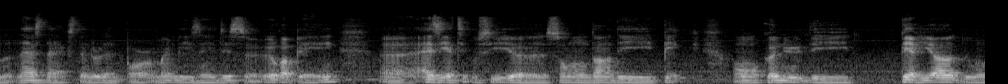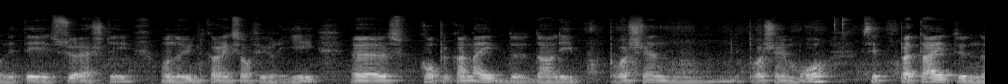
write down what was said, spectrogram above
le Nasdaq, Standard Poor's, même les indices européens, asiatiques aussi, sont dans des pics, ont connu des périodes où on était suracheté. On a eu une correction en février. ce qu'on peut connaître dans les, prochaines, prochains mois, c'est peut-être une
